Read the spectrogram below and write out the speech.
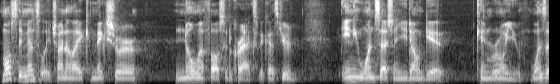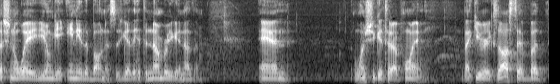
Mostly mentally, trying to like make sure no one falls through the cracks because you're any one session you don't get can ruin you. One session away, you don't get any of the bonuses. You got to hit the number, you get nothing. And once you get to that point, like you're exhausted, but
